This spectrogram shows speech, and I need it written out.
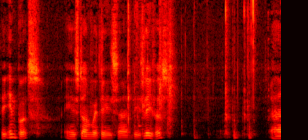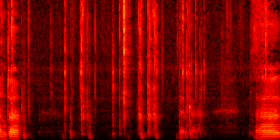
The inputs is done with these, uh, these levers, and uh, there we go. Uh,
